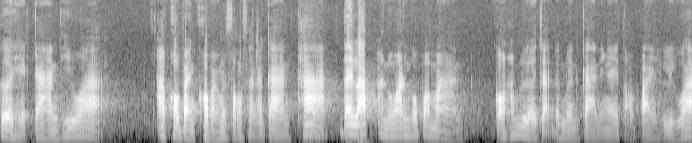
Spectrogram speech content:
เกิดเหตุการณ์ที่ว่าอะขอแบ่งขอแบ่งเป็นสองสถานการณ์ ถ้าได้รับอนุมัติงบประมาณกองทัพเรือจะดำเนินการยังไงต่อไป หรือว่า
